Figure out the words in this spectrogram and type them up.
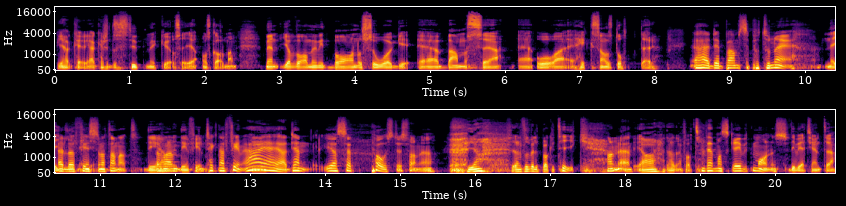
Jag, jag har kanske inte supermycket att säga om Skalman. Men jag var med mitt barn och såg eh, Bamse eh, och Häxans dotter. Äh, det är Bamse på turné. Nej, Eller nej. finns det något annat? Det är en- det är en film. Mm. Tecknad film? Ja, ja, ja. Den, jag har sett posters från den. Ja, den har fått väldigt bra kritik. Har den det? Ja, det hade den fått. Vem har skrivit manus? Det vet jag inte.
